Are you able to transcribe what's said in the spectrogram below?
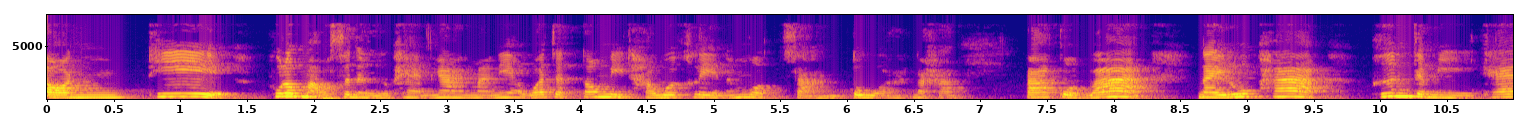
ตอนที่ผู้รับเหมาเสนอแผนงานมาเนี่ยว่าจะต้องมี Tower Crane ทั้งหมด 3 ตัวนะคะ ปรากฏว่าในรูปภาพเพิ่งจะมีแค่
